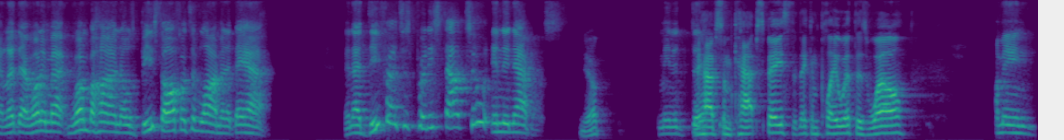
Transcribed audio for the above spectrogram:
and let that running back run behind those beast offensive linemen that they have. And that defense is pretty stout too, Indianapolis. Yep. I mean, it, they have some cap space that they can play with as well. I mean,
